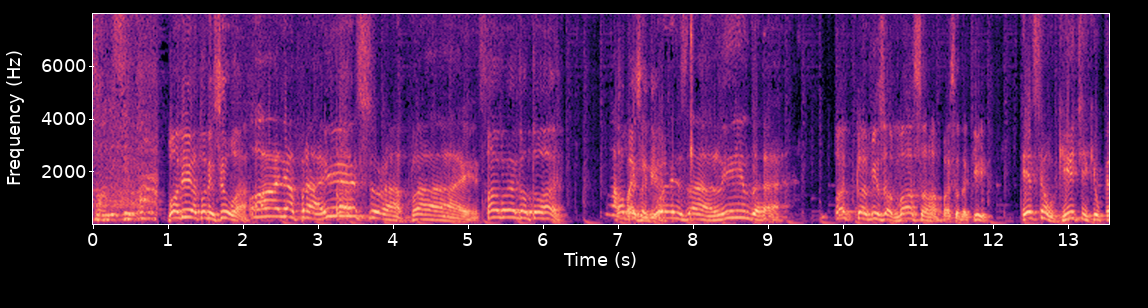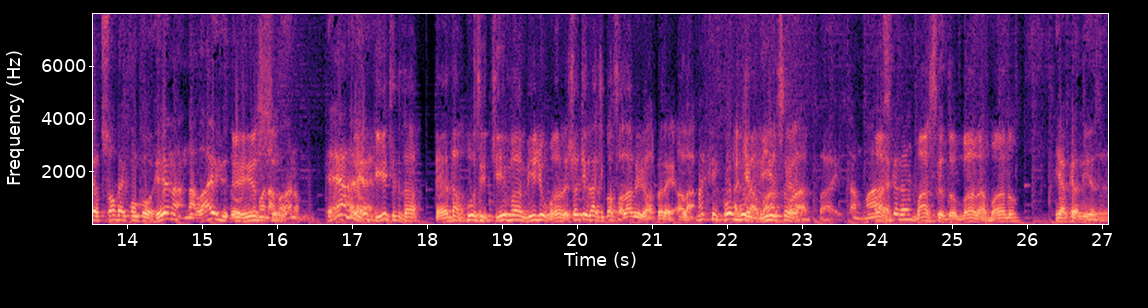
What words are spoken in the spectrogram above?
Tony Silva. Bom dia, Tony Silva. Olha pra isso, rapaz. Olha como é que eu tô, olha. Rapaz, que aqui, ó. coisa linda. Olha que camisa massa, rapaz, essa daqui. Esse é o kit que o pessoal vai concorrer na, na live do Isso. Mano a Mano? É, É é. o kit da, é da Positiva Mídia Humana. Deixa eu tirar aqui pra falar melhor, peraí, olha lá. Mas ficou Aqui a bonito, máscara. rapaz. A máscara Olha, máscara do mano a mano. e a camisa.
